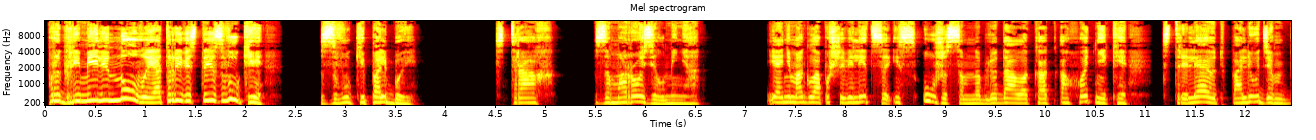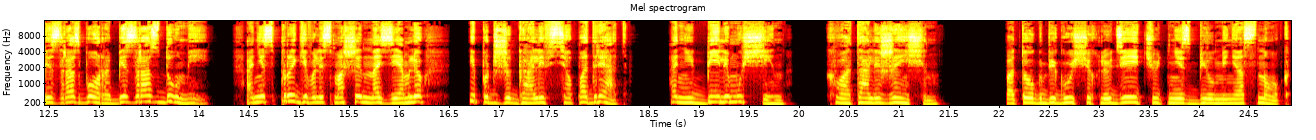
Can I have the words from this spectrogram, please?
прогремели новые отрывистые звуки. Звуки пальбы. Страх заморозил меня. Я не могла пошевелиться и с ужасом наблюдала, как охотники стреляют по людям без разбора, без раздумий. Они спрыгивали с машин на землю и поджигали все подряд. Они били мужчин, хватали женщин. Поток бегущих людей чуть не сбил меня с ног,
